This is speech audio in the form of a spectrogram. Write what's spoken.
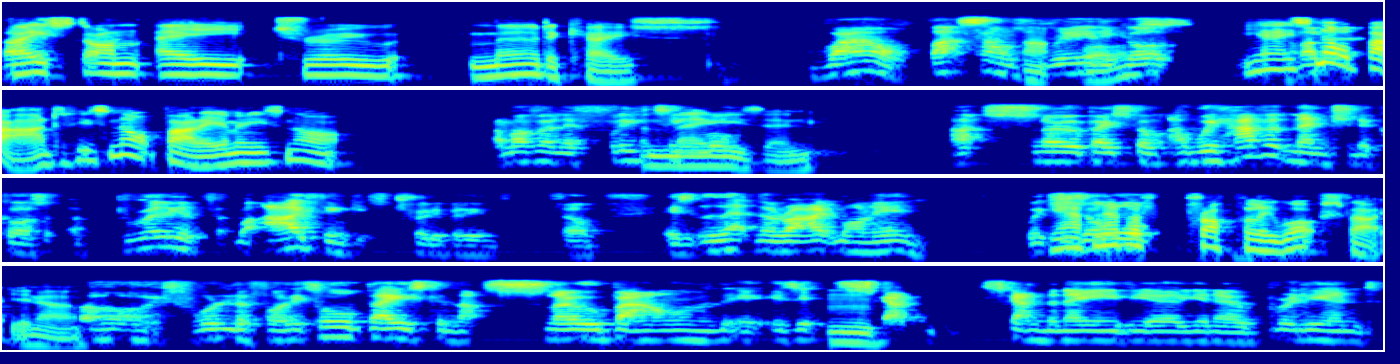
That is- Based on a true murder case. wow, that sounds that really good. Yeah, it's I've not bad. It's not bad. I mean, it's not I'm having a fleeting amazing. at snow-based film. And we haven't mentioned, of course, a brilliant. Well, I think it's a truly brilliant film. Is Let the Right One In, which Yeah, is I've all. never properly watched that. You know. Oh, it's wonderful. It's all based in that snowbound. Is it Mm. Scan- Scandinavia? You know, brilliant.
